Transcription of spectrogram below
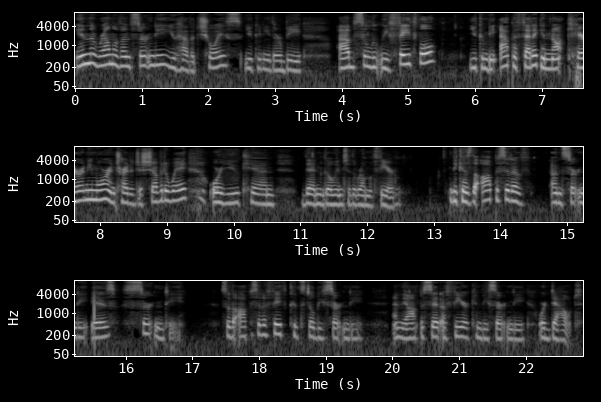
In the realm of uncertainty, you have a choice. You can either be absolutely faithful, you can be apathetic and not care anymore and try to just shove it away, or you can then go into the realm of fear. Because the opposite of uncertainty is certainty. So the opposite of faith could still be certainty, and the opposite of fear can be certainty or doubt,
